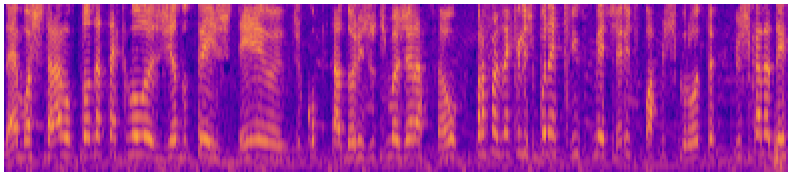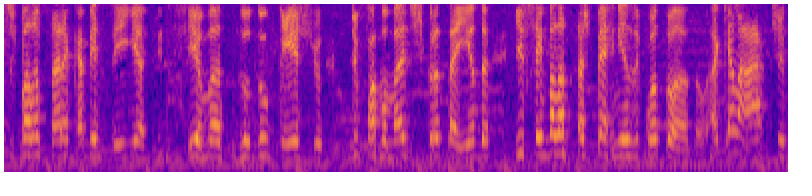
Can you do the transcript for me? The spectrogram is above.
né? Mostraram toda a tecnologia do 3D, de computadores de última geração para fazer aqueles bonequinhos se mexerem de forma escrota e os canadenses balançarem a cabecinha em cima do, do queixo de forma mais escrota ainda e sem balançar as perninhas enquanto andam. Aquela arte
